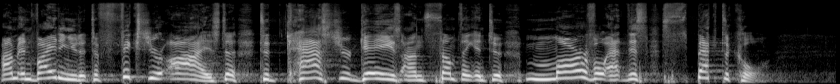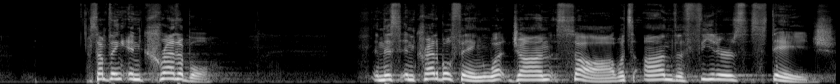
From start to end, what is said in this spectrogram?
I'm inviting you to, to fix your eyes, to, to cast your gaze on something, and to marvel at this spectacle. something incredible. And this incredible thing, what John saw, what's on the theater's stage,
